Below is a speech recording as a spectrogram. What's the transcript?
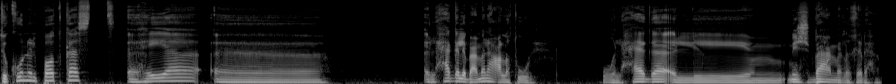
تكون البودكاست هي أه الحاجة اللي بعملها على طول والحاجة اللي مش بعمل غيرها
